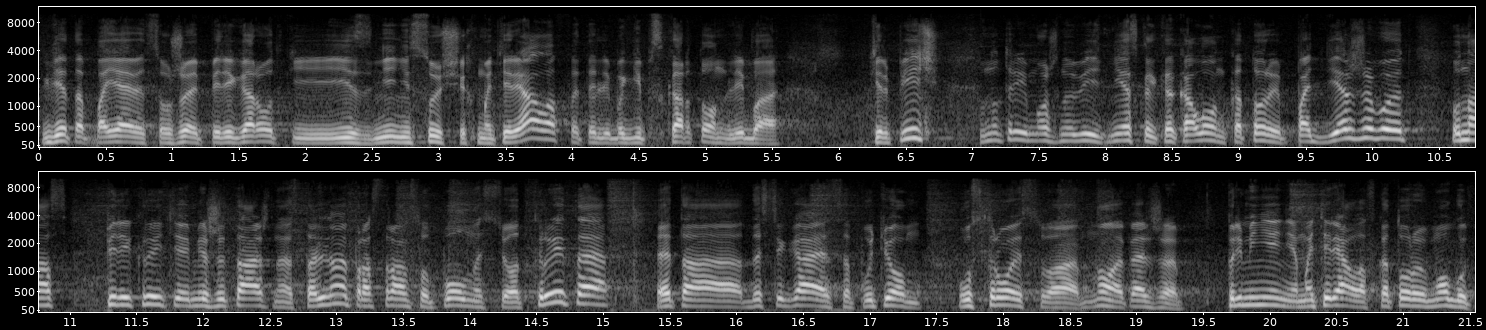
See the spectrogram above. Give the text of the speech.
где-то появятся уже перегородки из ненесущих материалов, это либо гипсокартон, либо кирпич. Внутри можно увидеть несколько колонн, которые поддерживают у нас перекрытие межэтажное. Остальное пространство полностью открытое. Это достигается путем устройства, ну, опять же, применение материалов, которые могут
